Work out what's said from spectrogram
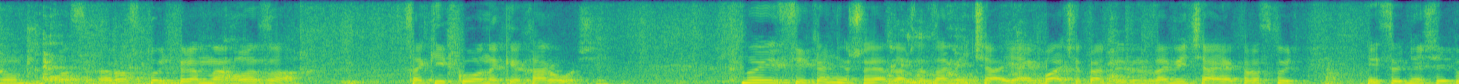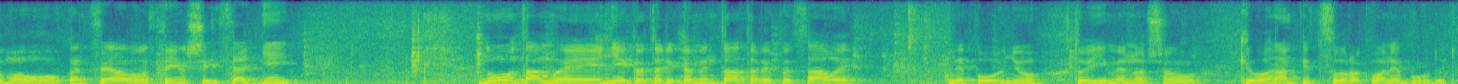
Ну, рос- ростуть прямо на глазах. Такі коники хороші. Ну і ці, звісно, я навіть замічаю. Я їх бачу кожен день, замічаю, як ростуть. І сьогодні ще й думаю, ого, в кінці августа їм 60 днів. Ну, там е, некоторі коментатори писали, не пам'ятаю, хто іменно, що кілограм під 40 вони будуть.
